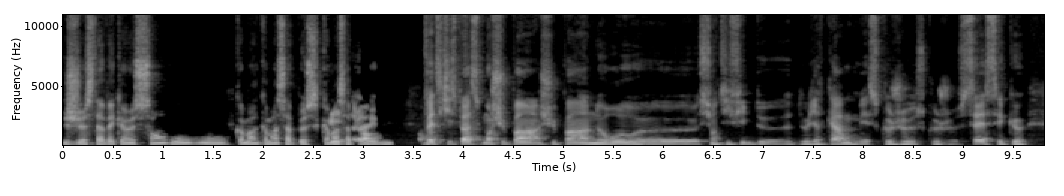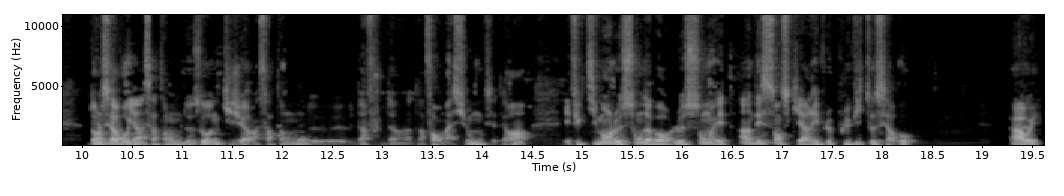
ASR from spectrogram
juste avec un son ou, comment, comment ça peut, comment ça peut arriver? En fait, ce qui se passe, moi, je suis pas, je suis pas un neuroscientifique de, de l'IRCAM, mais ce que je, ce que je sais, c'est que dans le cerveau, il y a un certain nombre de zones qui gèrent un certain nombre d'informations, etc. Effectivement, le son, d'abord, le son est un des sens qui arrive le plus vite au cerveau. Ah euh, oui.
